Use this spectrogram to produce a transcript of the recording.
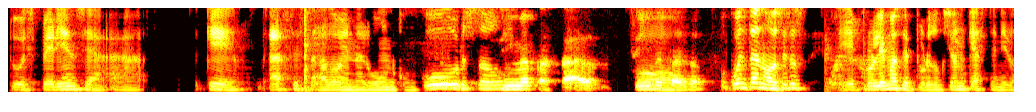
Tu experiencia, ah, que has estado en algún concurso. Sí, me ha pasado. Sí, me pasó. Cuéntanos esos eh, problemas de producción que has tenido.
